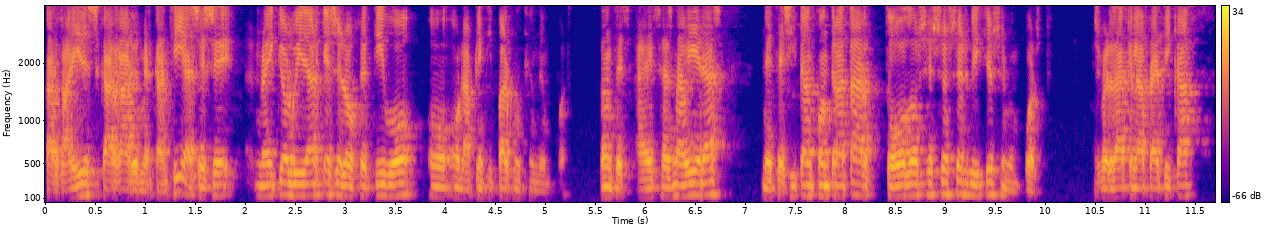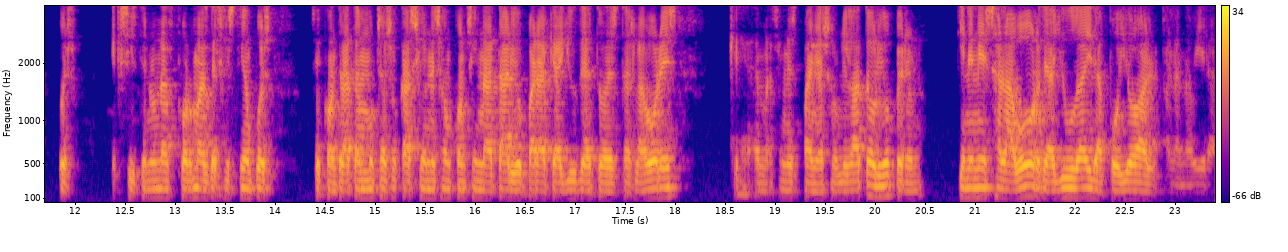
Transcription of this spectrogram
cargar y descargar de mercancías. Ese no hay que olvidar que es el objetivo o, o, la principal función de un puerto. Entonces, a esas navieras necesitan contratar todos esos servicios en un puerto. Es verdad que en la práctica, pues existen unas formas de gestión, pues se contrata en muchas ocasiones a un consignatario para que ayude a todas estas labores, que además en España es obligatorio, pero tienen esa labor de ayuda y de apoyo a, la naviera.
